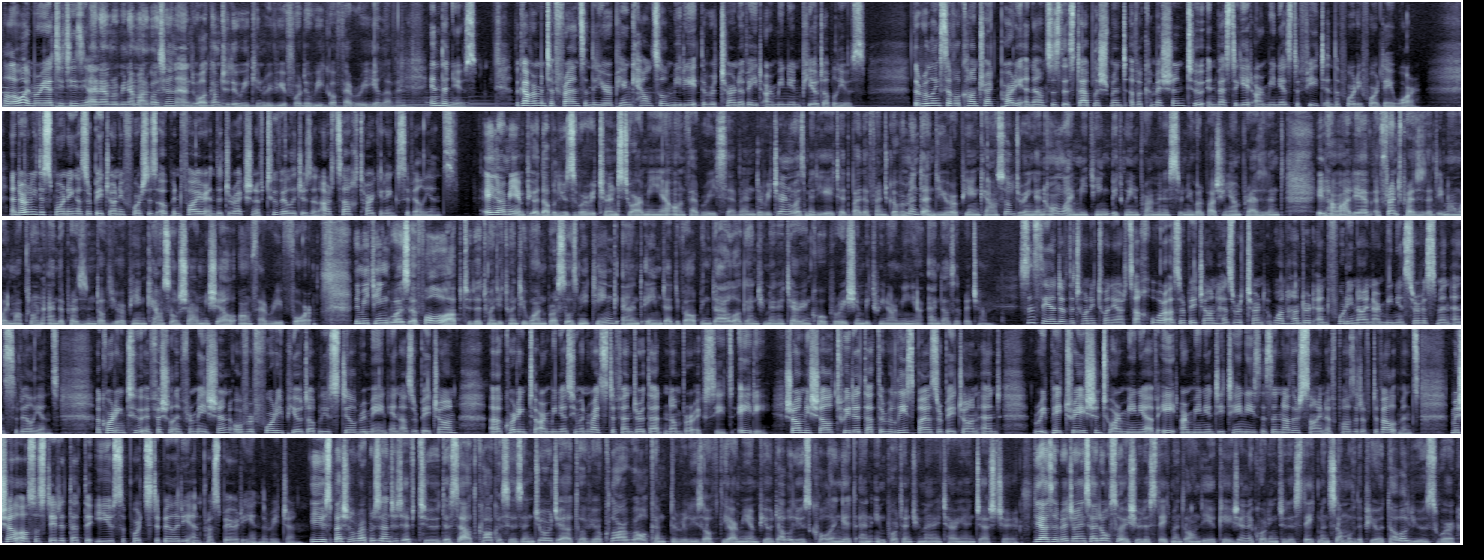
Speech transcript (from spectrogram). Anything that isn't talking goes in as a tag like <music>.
Hello, I'm Maria Titizian. And I'm Rubina Margosian, and welcome to the Week in Review for the week of February 11. In the news, the government of France and the European Council mediate the return of eight Armenian POWs. The ruling Civil Contract Party announces the establishment of a commission to investigate Armenia's defeat in the 44 day war. And early this morning, Azerbaijani forces opened fire in the direction of two villages in Artsakh targeting civilians. Eight Armenian POWs were returned to Armenia on February 7. The return was mediated by the French government and the European Council during an online meeting between Prime Minister Nikol Pashinyan, President Ilham Aliyev, uh, French President Emmanuel Macron, and the President of the European Council, Charles Michel, on February 4. The meeting was a follow up to the 2021 Brussels meeting and aimed at developing dialogue and humanitarian cooperation between Armenia and Azerbaijan. Since the end of the 2020 Artsakh war, Azerbaijan has returned 149 Armenian servicemen and civilians. According to official information, over 40 POWs still remain in Azerbaijan. According to Armenia's human rights defender, that number exceeds 80. Charles Michel tweeted that the release by Azerbaijan and repatriation to Armenia of eight Armenian detainees is another sign of positive developments. Michel also stated that the EU supports stability and prosperity in the region. EU Special Representative to the South Caucasus and Georgia, Toivo Klaar, welcomed the release of the Armenian POWs, calling it an important humanitarian gesture. The Azerbaijani side also issued a statement on the occasion. According to the statement, some of the POWs were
